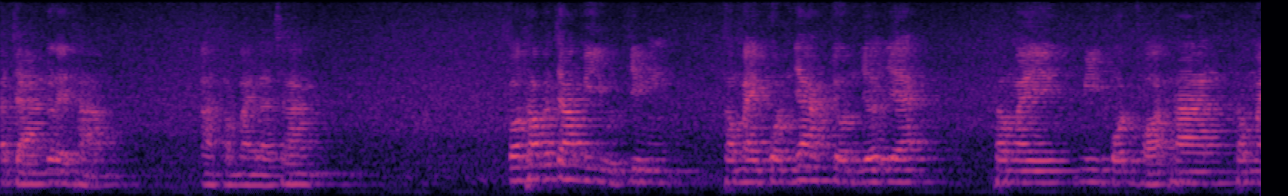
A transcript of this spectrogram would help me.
อาจารย์ก็เลยถามอะทำไมล่ะช่าง ก็ถ้าพระเจ้ามีอยู่จริงทำไมคนยากจนเยอะแยะทำไมมีคนขอทานทำไม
